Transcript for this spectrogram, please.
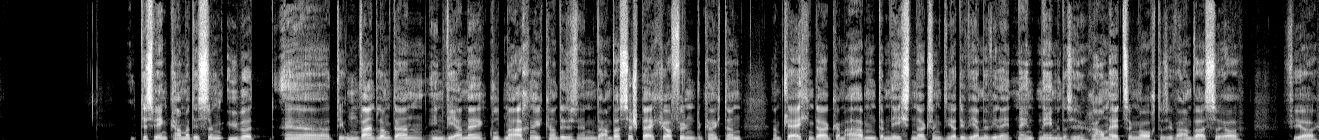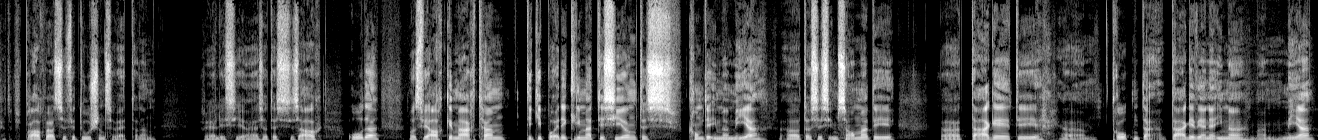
Deswegen kann man das sagen, über äh, die Umwandlung dann in Wärme gut machen. Ich kann das in einen Warmwasserspeicher auffüllen, dann kann ich dann am gleichen Tag, am Abend, am nächsten Tag sagen, ja, die Wärme wieder entnehmen, dass ich Raumheizung mache, dass ich Warmwasser, ja, für Brauchwasser, für Duschen und so weiter dann realisiere. Also das ist auch. Oder was wir auch gemacht haben, die Gebäudeklimatisierung, das kommt ja immer mehr, äh, dass es im Sommer die äh, Tage, die äh, Tropentage werden ja immer ähm, mehr,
